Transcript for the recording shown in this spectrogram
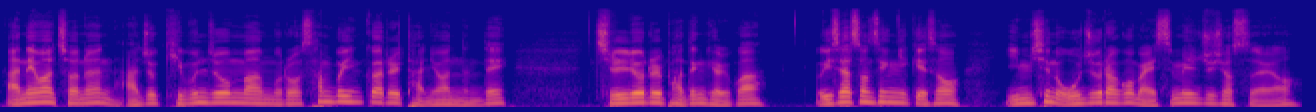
아내와 저는 아주 기분 좋은 마음으로 산부인과를 다녀왔는데 진료를 받은 결과 의사 선생님께서 임신 5주라고 말씀해 주셨어요.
